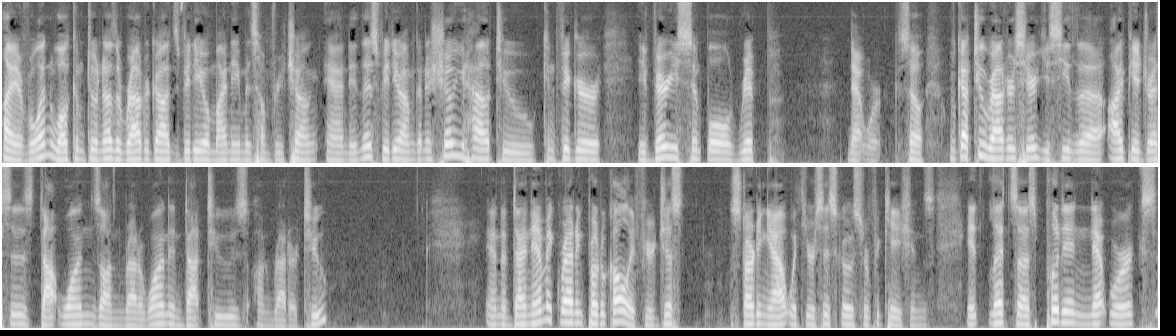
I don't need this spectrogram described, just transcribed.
Hi everyone, welcome to another Router Gods video. My name is Humphrey Chung and in this video I'm going to show you how to configure a very simple RIP network. So we've got two routers here. You see the IP addresses dot ones on router 1 and dot twos on router 2. And a dynamic routing protocol, if you're just starting out with your Cisco certifications, it lets us put in networks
